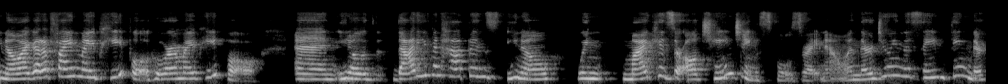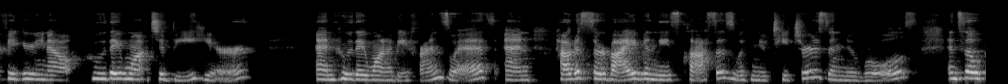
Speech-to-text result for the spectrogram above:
you know i gotta find my people who are my people and you know that even happens you know when my kids are all changing schools right now and they're doing the same thing they're figuring out who they want to be here and who they want to be friends with and how to survive in these classes with new teachers and new rules. And so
